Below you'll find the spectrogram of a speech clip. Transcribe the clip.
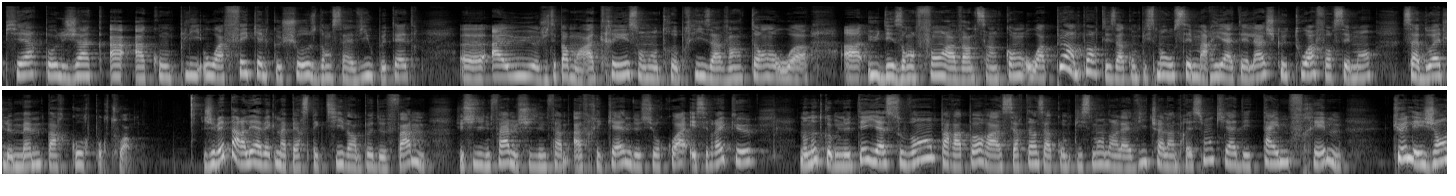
Pierre, Paul, Jacques a accompli ou a fait quelque chose dans sa vie ou peut-être euh, a eu, je sais pas moi, a créé son entreprise à 20 ans ou a, eu des enfants à 25 ans ou a peu importe les accomplissements ou s'est marié à tel âge que toi, forcément, ça doit être le même parcours pour toi. Je vais parler avec ma perspective un peu de femme. Je suis une femme, je suis une femme africaine de surcroît et c'est vrai que dans notre communauté, il y a souvent, par rapport à certains accomplissements dans la vie, tu as l'impression qu'il y a des time frames que les gens,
